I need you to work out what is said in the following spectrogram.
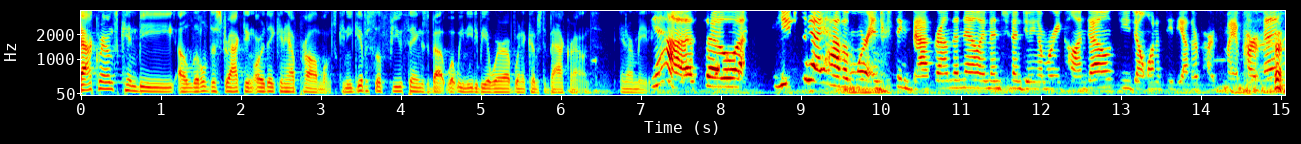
backgrounds can be a little distracting or they can have problems. Can you give us a few things about what we need to be aware of when it comes to backgrounds in our meetings? Yeah. So usually I have a more interesting background than now. I mentioned I'm doing a Marie Kondo, so you don't want to see the other parts of my apartment.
